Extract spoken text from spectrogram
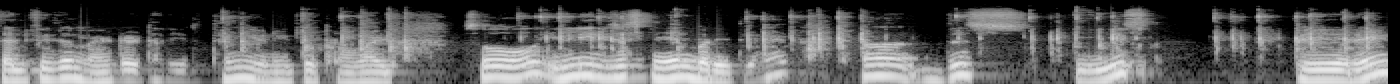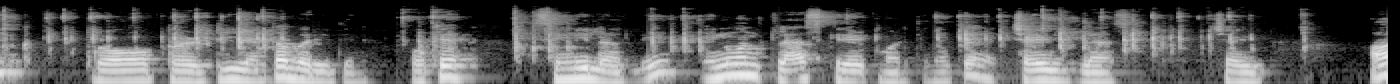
Self is a mandatory thing you need to provide so ಇಲ್ಲಿ ಜಸ್ಟ್ ಏನು ಬರೀತೀನಿ? ದಿಸ್ ಈಸ್ ಪೇರೆಂಟ್ ಪ್ರಾಪರ್ಟಿ ಅಂತ ಬರೀತೀನಿ ಓಕೆ ಸಿಮಿಲರ್ಲಿ ಇನ್ನೊಂದು ಕ್ಲಾಸ್ ಕ್ರಿಯೇಟ್ ಮಾಡ್ತೀನಿ ಓಕೆ ಚೈಲ್ಡ್ ಕ್ಲಾಸ್ ಚೈಲ್ಡ್ ಆ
